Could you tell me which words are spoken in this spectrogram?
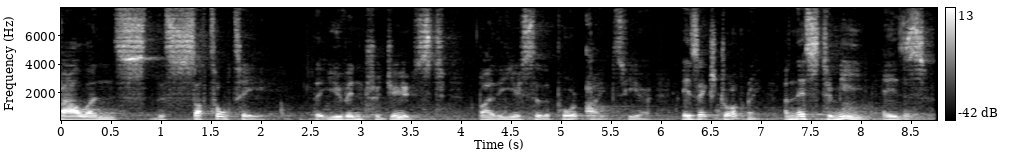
balance, the subtlety that you've introduced by the use of the port pipes here is extraordinary. And this, to me, is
